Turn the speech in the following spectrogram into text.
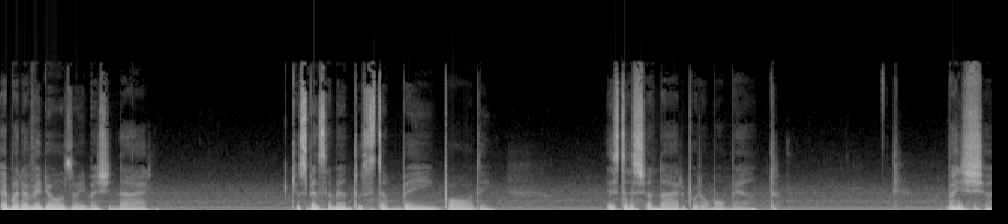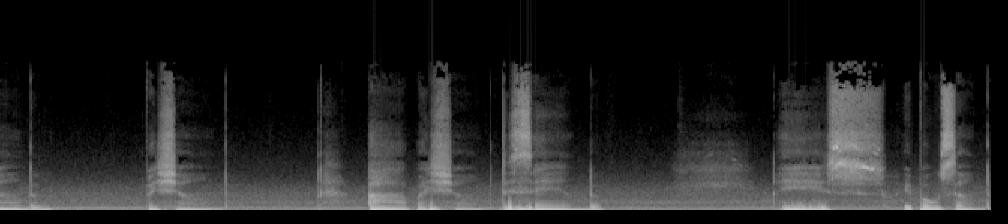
É maravilhoso imaginar que os pensamentos também podem estacionar por um momento, baixando, baixando, abaixando, descendo. Isso, e pousando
